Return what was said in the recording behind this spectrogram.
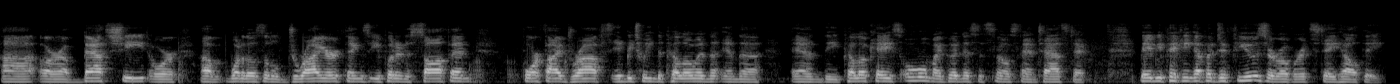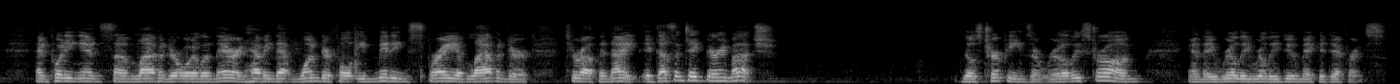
uh, or a bath sheet, or um, one of those little dryer things that you put in to soften. Four or five drops in between the pillow and the and the and the pillowcase. Oh my goodness, it smells fantastic. Maybe picking up a diffuser over at Stay Healthy and putting in some lavender oil in there and having that wonderful emitting spray of lavender throughout the night. It doesn't take very much. Those terpenes are really strong and they really, really do make a difference.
